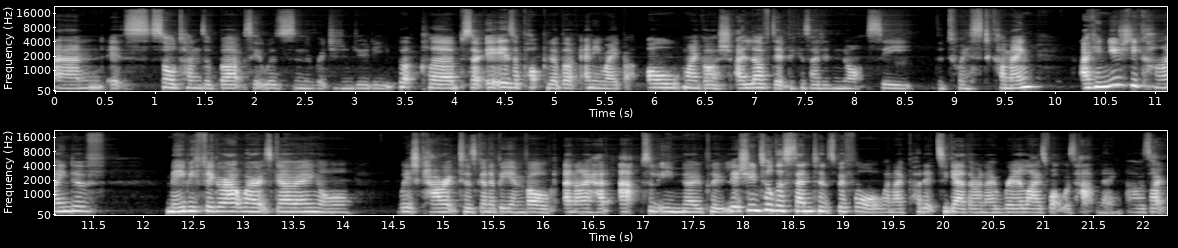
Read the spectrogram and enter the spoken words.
and it's sold tons of books. It was in the Richard and Judy book club, so it is a popular book anyway. But oh my gosh, I loved it because I did not see the twist coming. I can usually kind of maybe figure out where it's going or which character is going to be involved, and I had absolutely no clue. Literally until the sentence before when I put it together and I realized what was happening, I was like,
